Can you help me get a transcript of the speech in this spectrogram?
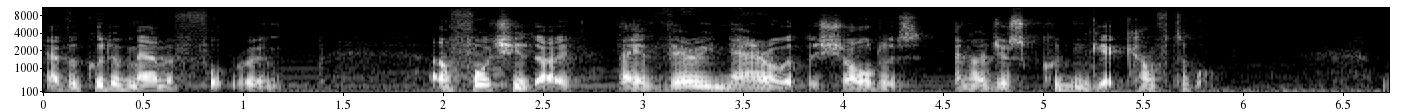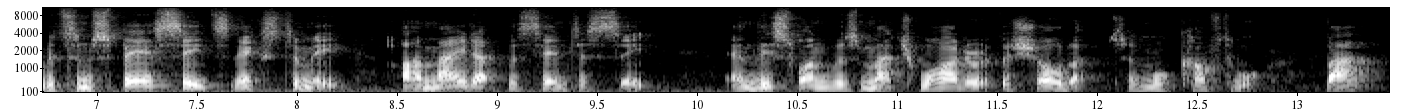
have a good amount of footroom. Unfortunately though, they are very narrow at the shoulders and I just couldn't get comfortable. With some spare seats next to me, I made up the centre seat and this one was much wider at the shoulder, so more comfortable, but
